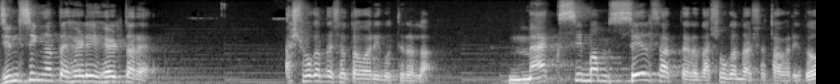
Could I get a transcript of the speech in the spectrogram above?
ಜಿನ್ಸಿಂಗ್ ಅಂತ ಹೇಳಿ ಹೇಳ್ತಾರೆ. ಅಶ್ವಗಂಧ ಶತಾವರಿ ಗೊತ್ತಿರಲ್ಲ. ಮ್ಯಾಕ್ಸಿಮಮ್ ಸೇಲ್ಸ್ ಆಗ್ತಾ ಇರೋದು ಅಶ್ವಗಂಧ ಶತಾವರಿದು.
